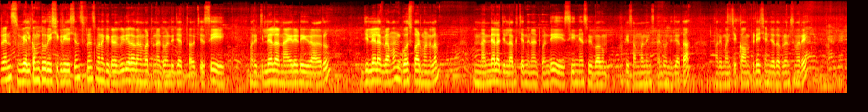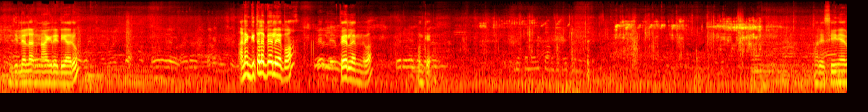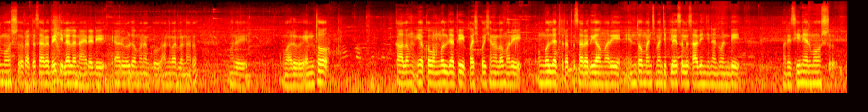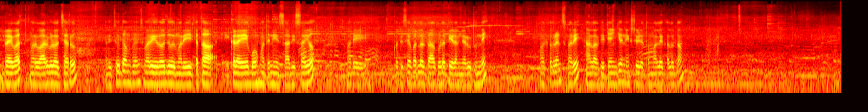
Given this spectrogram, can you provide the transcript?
Friends welcome to Rishi creations. Friends మనకి ఇక్కడ వీడియోలో కనబడుతున్నటువంటి జత వచ్చేసి మరి జిల్లాల నాగిరెడ్డి గారు. జిల్లాల గ్రామం గోస్పాడ్ మండలం నంద్యాల జిల్లాకు చెందినటువంటి సీనియర్స్ విభాగంకి సంబంధించినటువంటి జత. మరి మంచి కాంపిటీషన్ జత ఫ్రెండ్స్ మరి. జిల్లాల నాగిరెడ్డి గారు. అన్న గీతల పేర్లు చెప్పా పేర్లు ఏం లేవా? ఓకే. మరి సీనియర్ మోస్ట్ రథసారథి జిల్లాల నాయిరెడ్డి గారు కూడా మనకు అందుబాటులో ఉన్నారు. మరి వారు ఎంతో కాలం ఈ యొక్క ఒంగోలు జాతి పశుపోషణలో మరి ఒంగోలు జాతి రథసారథిగా మరి ఎంతో మంచి మంచి ప్లేసులు సాధించినటువంటి మరి సీనియర్ మోస్ట్ డ్రైవర్ మరి వారు కూడా వచ్చారు. మరి చూద్దాం ఫ్రెండ్స్ మరి ఈరోజు మరి ఈ జత ఇక్కడ ఏ బహుమతిని సాధిస్తాయో మరి కొద్దిసేపట్లో డ్రా కూడా తీయడం జరుగుతుంది. ఓకే ఫ్రెండ్స్ మరి అలాగే థ్యాంక్ యూ నెక్స్ట్ వీడియోతో మళ్ళీ కలుద్దాం.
